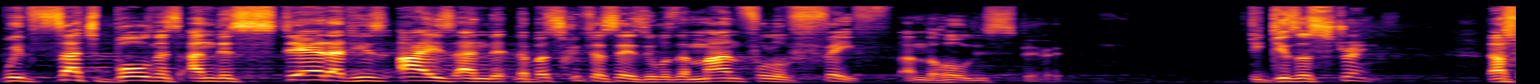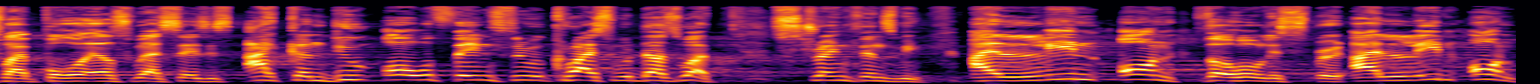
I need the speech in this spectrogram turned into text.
with such boldness and they stared at his eyes and the, the scripture says he was a man full of faith and the Holy Spirit. He gives us strength. That's why Paul elsewhere says this, I can do all things through Christ who does what? Strengthens me. I lean on the Holy Spirit. I lean on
